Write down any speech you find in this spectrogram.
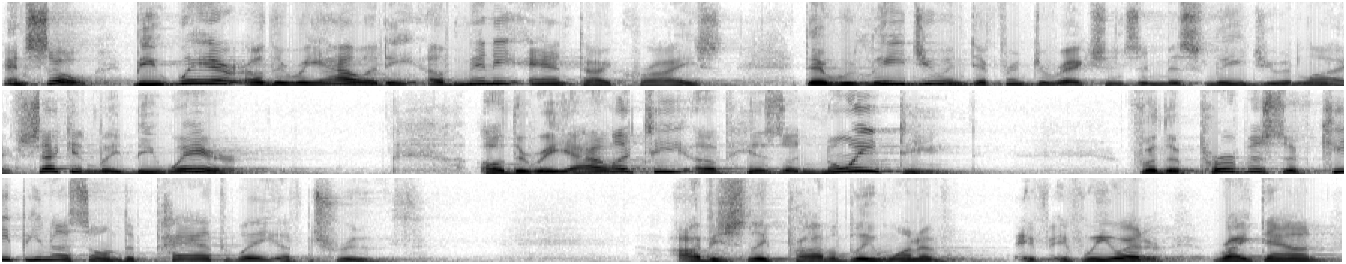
And so, beware of the reality of many antichrists that will lead you in different directions and mislead you in life. Secondly, beware of the reality of His anointing for the purpose of keeping us on the pathway of truth. Obviously, probably one of if, if we were to write down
